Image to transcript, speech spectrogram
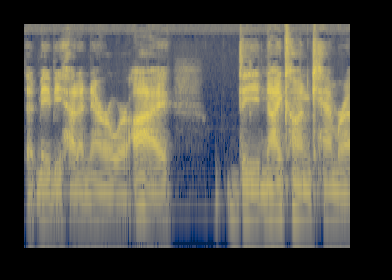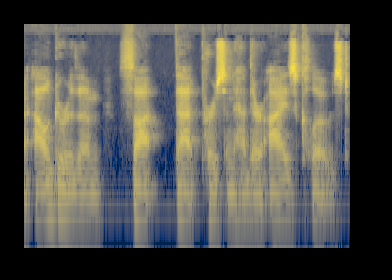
that maybe had a narrower eye, the Nikon camera algorithm thought that person had their eyes closed.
